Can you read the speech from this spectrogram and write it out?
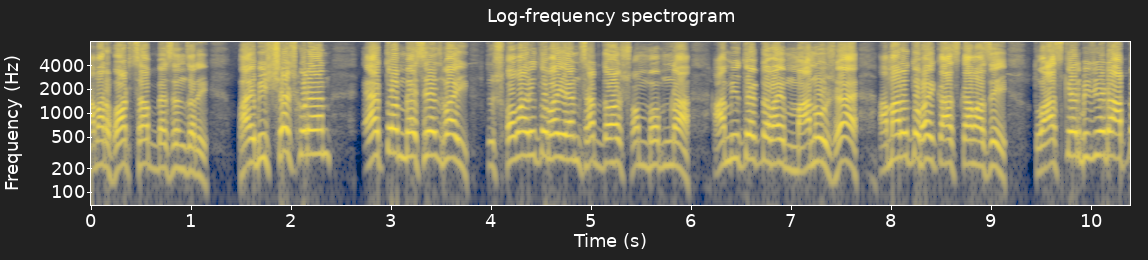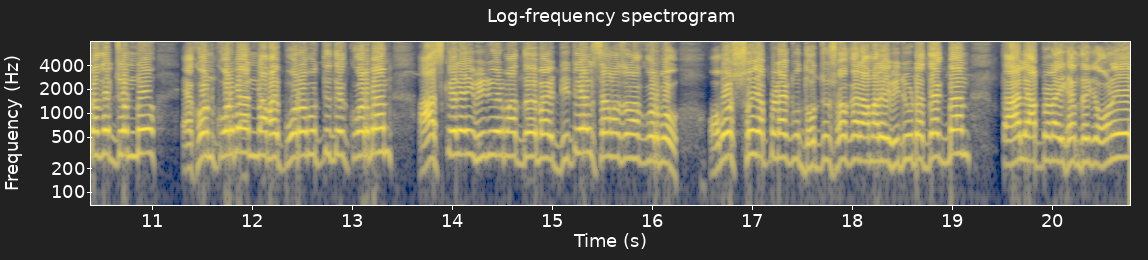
আমার হোয়াটসঅ্যাপ মেসেঞ্জারে ভাই, বিশ্বাস করেন, এত মেসেজ ভাই, তো সবারই তো ভাই অ্যান্সার দেওয়া সম্ভব না। আমি তো একটা ভাই মানুষ হ্যাঁ? আমারও তো ভাই কাজ কাম আছে। তো আজকের ভিডিওটা আপনাদের জন্য। এখন করবেন না ভাই, পরবর্তীতে করবেন। আজকের এই ভিডিওর মাধ্যমে ভাই ডিটেলস আলোচনা করব। অবশ্যই আপনারা একটু ধৈর্য সহকারে আমার এই ভিডিওটা দেখবেন, তাহলে আপনারা এখান থেকে অনেক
